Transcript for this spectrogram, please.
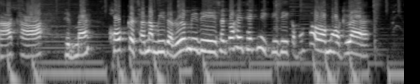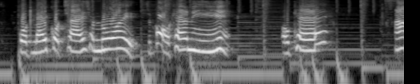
นะคะ เห็นไหมคบกับฉันนะมีแต่เรื่องดีๆ ฉันก็ให้เทคนิคดีๆ กับพวกเธอหมดแหละ กดไลค์กดแชร์ให้ฉันด้วย ฉันขอแค่นี้ โอเคอะ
